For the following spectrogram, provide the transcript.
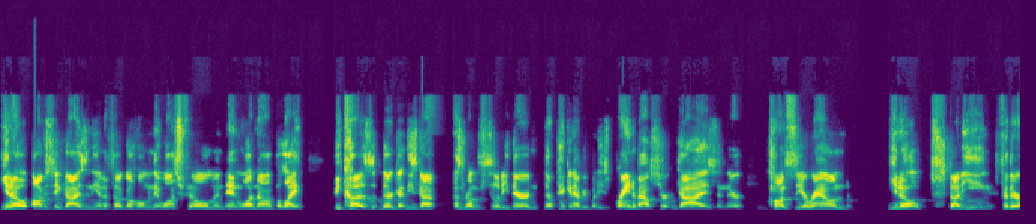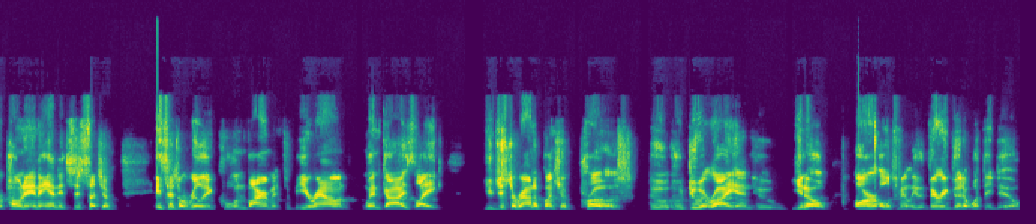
You know, obviously, guys in the NFL go home and they watch film and, and whatnot, but like because they're these guys around the facility, they're they're picking everybody's brain about certain guys, and they're constantly around, you know, studying for their opponent, and and it's just such a it's such a really cool environment to be around when guys like you're just around a bunch of pros who who do it right and who you know are ultimately very good at what they do.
